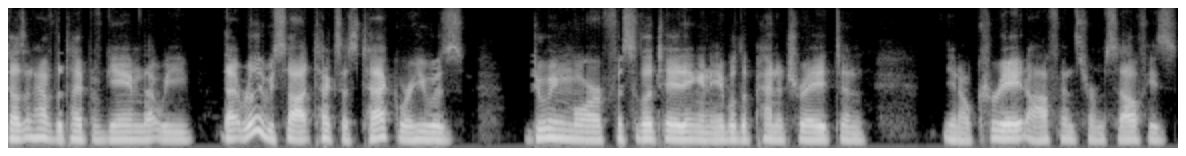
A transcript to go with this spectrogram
doesn't have the type of game that we that really we saw at Texas Tech where he was doing more facilitating and able to penetrate and you know create offense for himself. He's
